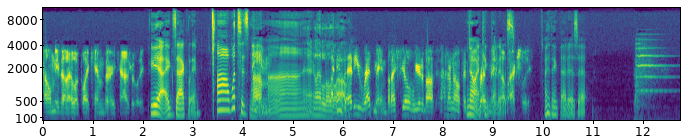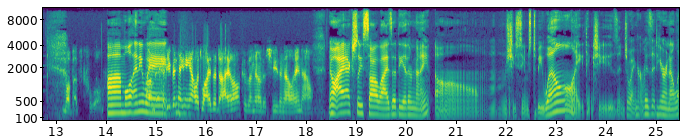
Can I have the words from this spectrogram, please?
tell me that I look like him very casually. Yeah, exactly. Uh, what's his name? Um, uh, It is Eddie Redmayne, but I feel weird about. I don't know if it's No, I think that though. Actually, I think that is it. Well, that's cool. Um, well, Um, anyway, have you been hanging out with Liza Dye at all? Because I know that she's in LA now. no, I actually saw Liza the other night. Um, she seems to be well. I think she's enjoying her visit here in LA,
